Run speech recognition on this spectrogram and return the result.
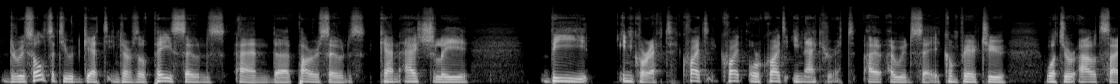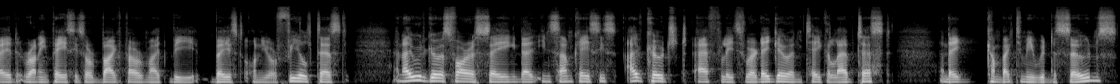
the results that you would get in terms of pace zones and uh, power zones can actually be incorrect, quite quite or quite inaccurate, I, I, would say, compared to what your outside running paces or bike power might be based on your field test. And I would go as far as saying that in some cases, I've coached athletes where they go and take a lab test and they come back to me with the zones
